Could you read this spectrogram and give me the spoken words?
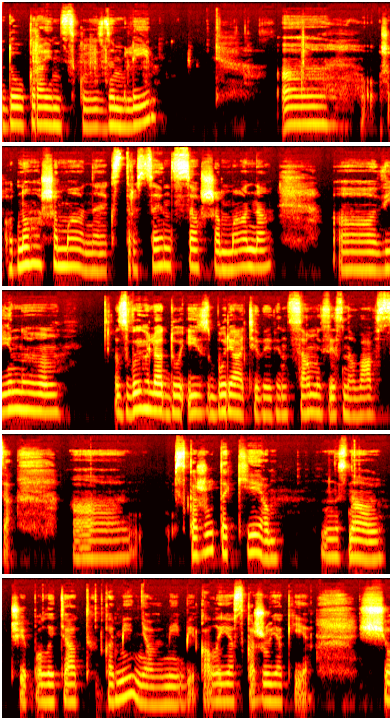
до української землі одного шамана, екстрасенса, шамана. Він е, з вигляду із Бурятіви, він сам зізнавався. Скажу таке, не знаю, чи полетять каміння в мій бік, але я скажу, як є, що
